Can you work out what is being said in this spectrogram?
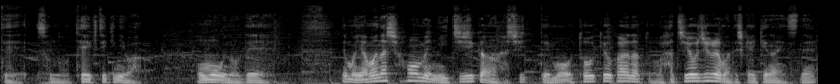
てその定期的には思うのででも山梨方面に1時間走っても東京からだと八王子ぐらいまでしか行けないんですね。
